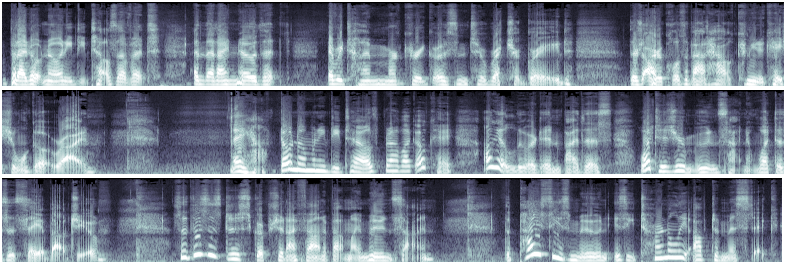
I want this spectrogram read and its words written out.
but I don't know any details of it. And that I know that every time Mercury goes into retrograde, there's articles about how communication will go awry. Anyhow, don't know many details, but I'm like, okay, I'll get lured in by this. What is your moon sign and what does it say about you? So, this is the description I found about my moon sign. The Pisces moon is eternally optimistic,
